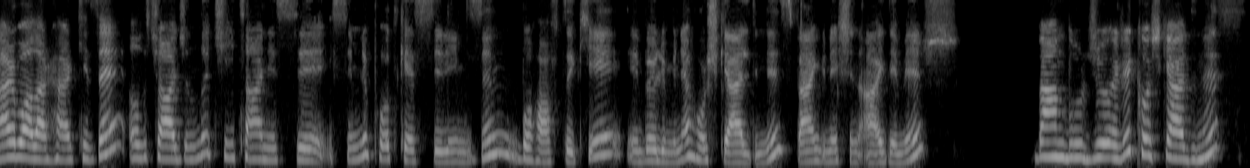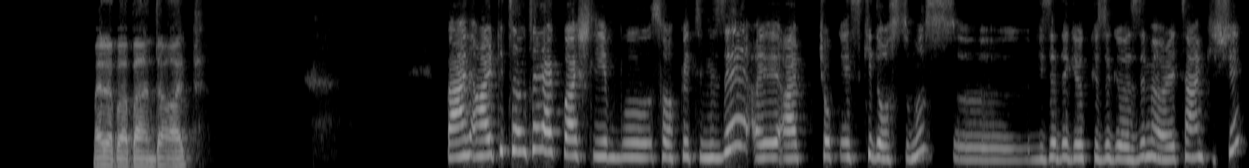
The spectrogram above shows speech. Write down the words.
Merhabalar herkese. Alıç Ağacı'nda Çiğ Tanesi isimli podcast serimizin bu haftaki e, bölümüne hoş geldiniz. Ben Güneşin Aydemir. Ben Burcu Arık, hoş geldiniz. Merhaba, ben de Alp. Ben Alp'i tanıtarak başlayayım bu sohbetimize. Alp çok eski dostumuz. Ee, bize de gökyüzü gözlemi öğreten kişi.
